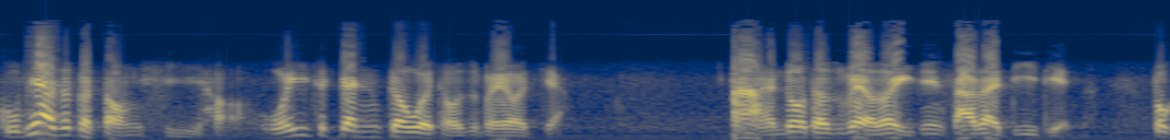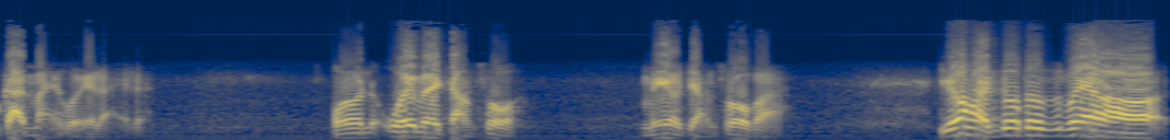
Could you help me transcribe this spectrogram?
股票这个东西哈，我一直跟各位投资朋友讲，啊，很多投资朋友都已经杀在低点了，不敢买回来了。我我有没有讲错？没有讲错吧？有很多投资朋友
